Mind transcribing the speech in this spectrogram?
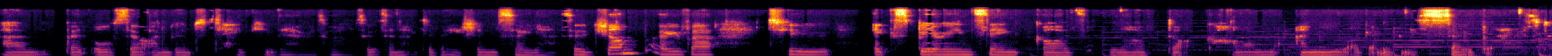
Um, but also, I'm going to take you there as well. So it's an activation. So, yeah, so jump over to experiencinggodslove.com and you are going to be so blessed.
